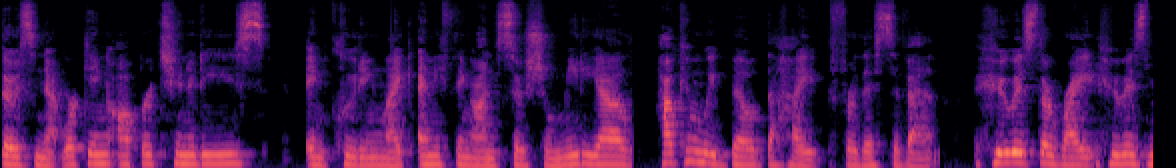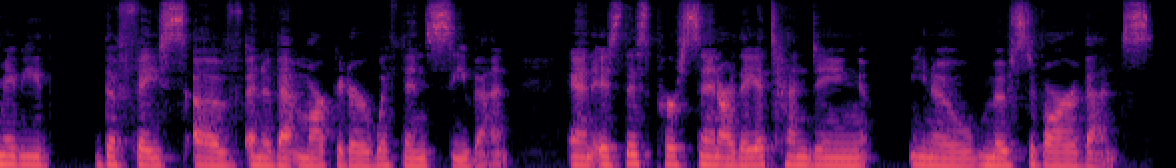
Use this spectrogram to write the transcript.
those networking opportunities, including like anything on social media. How can we build the hype for this event? Who is the right, who is maybe the face of an event marketer within Cvent? And is this person, are they attending, you know, most of our events?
